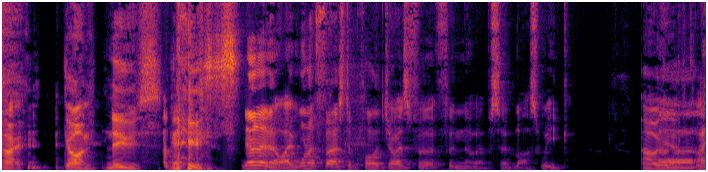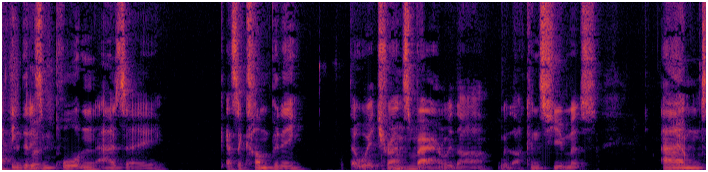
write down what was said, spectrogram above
All right. Go on. News. Okay. News. no, no, no. I want to first apologize for for no episode last week. Oh, yeah. uh, I think that it's important as a as a company that we're Mm-hmm. transparent with our with our consumers, and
